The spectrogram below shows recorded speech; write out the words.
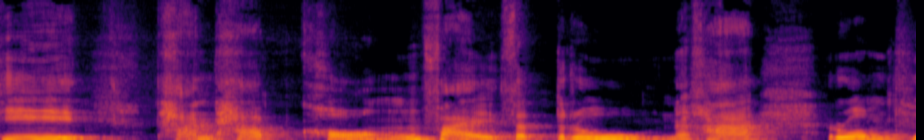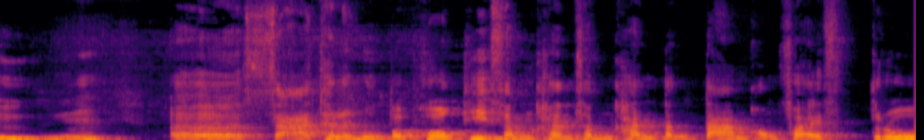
ที่ฐานทัพของฝ่ายศัตรูนะคะรวมถึงสาธารณูปโภคที่สำคัญสำคัญต่าง ๆ ของฝ่ายศัตรู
